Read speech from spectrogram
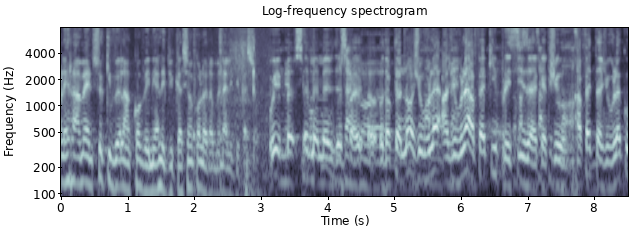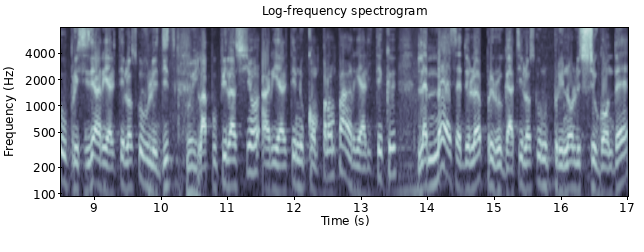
les ramène, ceux qui veulent encore venir à l'éducation, qu'on les ramène à l'éducation. Oui, mais, euh, docteur, non, je voulais, je voulais en fait qu'il précise quelque chose. En fait, je voulais que vous précisiez en réalité, lorsque vous le dites, la population en réalité ne comprend pas en réalité que les maires, c'est de leur prérogative. Lorsque nous prenons le secondaire,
